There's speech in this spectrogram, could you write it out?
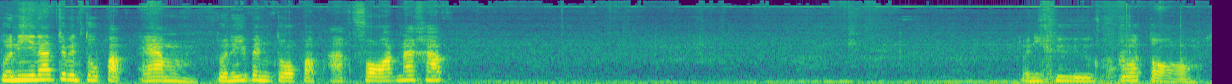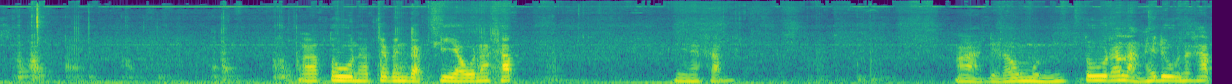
ตัวนี้นะจะเป็นตัวปรับแอมป์ตัวนี้เป็นตัวปรับอาร์คฟอร์นะครับ ตัวนี้คือขั้วต่อ หน้าตู้นะครับจะเป็นแบบเกลียวนะครับ นี่นะครับอ่าเดี๋ยวเราหมุนตู้ด้านหลังให้ดูนะครับ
